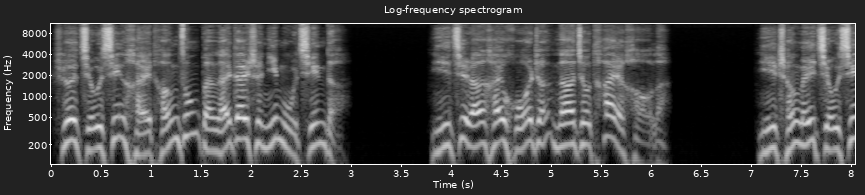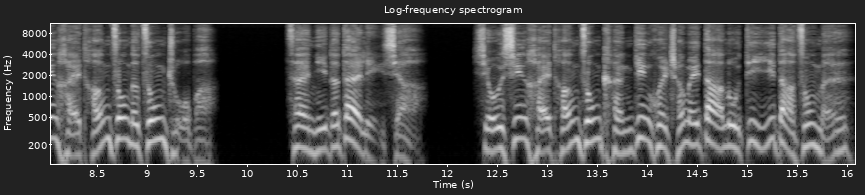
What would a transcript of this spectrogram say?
这九星海棠宗本来该是你母亲的，你既然还活着，那就太好了。你成为九星海棠宗的宗主吧，在你的带领下，九星海棠宗肯定会成为大陆第一大宗门。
